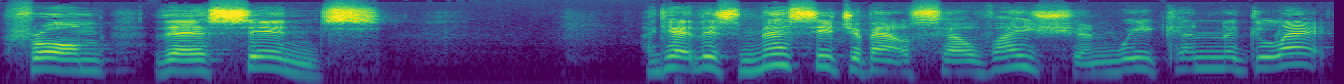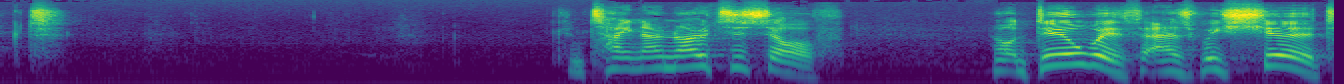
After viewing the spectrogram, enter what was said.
from their sins. And yet, this message about salvation we can neglect, can take no notice of, not deal with as we should.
